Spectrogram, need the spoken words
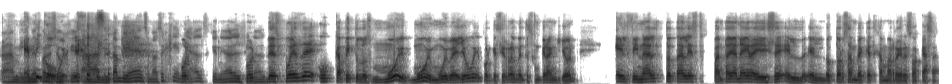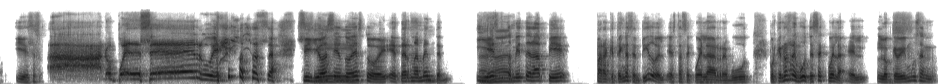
a mí épico, me pareció a mí también, se me hace genial, genial el final. después de un capítulo muy, muy, muy bello, güey, porque sí realmente es un gran guion, el final total es pantalla negra y dice el, el doctor Sam Beckett jamás regresó a casa. Y es ¡ah! No puede ser, güey. o sea, siguió haciendo esto eternamente. Y esto también te da pie para que tenga sentido esta secuela, reboot, porque no es reboot, es secuela. El, lo que vimos en,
